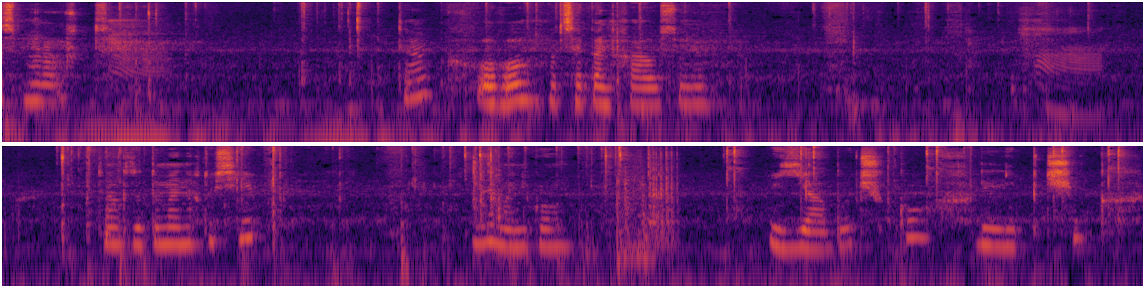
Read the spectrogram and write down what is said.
за. Так, ого, оце пентхаус у нього. Так, тут до мене хтось є. Нема нікого. Яблучко, хлібчик.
